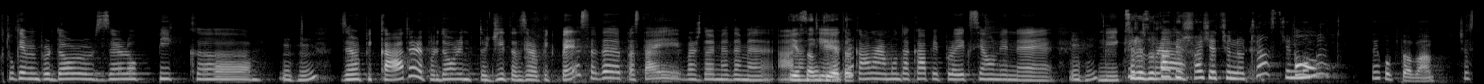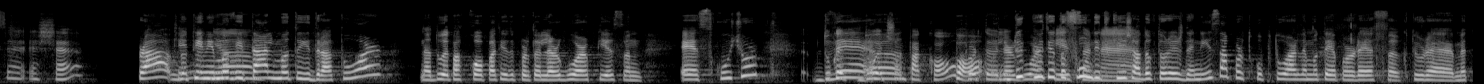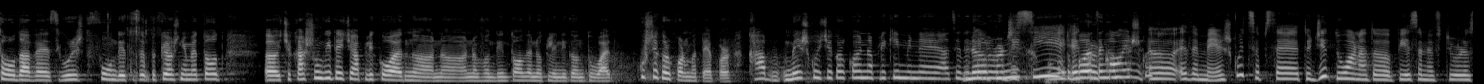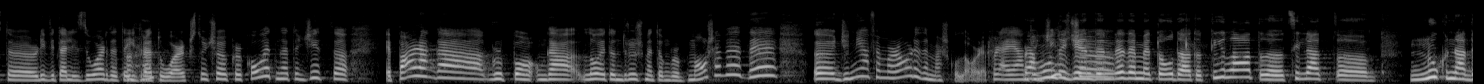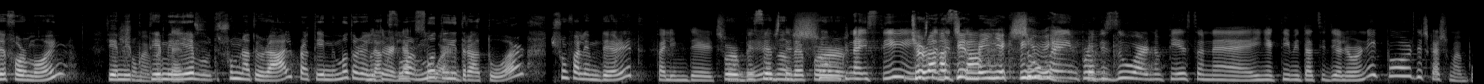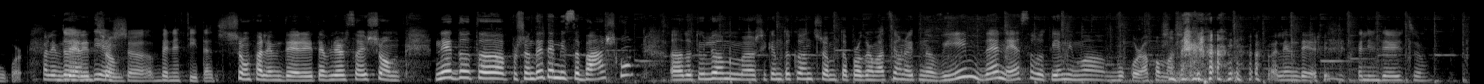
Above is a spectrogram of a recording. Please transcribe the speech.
Këtu kemi përdorur 0.4, mhm. e përdorim të gjithën 0.5 edhe pastaj vazhdojmë edhe me anën tjetër. Kamera mund ta kapi projeksionin e mhm. Nikit. Që rezultati pra- shfaqet që në çast, që në po, moment? E kuptova. Qysh e sheh? Pra, do të jemi më vitalë, më të hidratuar, na duhet pak kohë patjetër për të larguar pjesën e skuqur. Duke duhet shumë pak kohë po, për të larguar pjesën e... Dy pyetje të fundit kisha, doktoreshë Denisa, për të kuptuar dhe më tepër rreth këtyre metodave, sigurisht të fundit, kjo është një metodë që ka shumë vite që aplikohet në, në, në vendin tonë dhe në klinikën tuaj, kush e kërkon më tepër? Ka meshkuj që e kërkojnë aplikimin e acidit hialuronik? Në përgjithësi e kërkojnë edhe meshkujt, sepse të gjithë duan atë pjesën e ftyrës të rivitalizuar dhe të hidratuar, kështu që kërkohet nga të gjithë e para nga, grupo, nga llojet e ndryshme të grupmoshave dhe gjinia femërore dhe mashkullore. Pra, janë pra, të gjithë që... Pra mund të gjenden edhe metoda të tilla, të cilat nuk na deformojnë, Kemi kemi jemi shumë natyral, pra të jemi më të relaksuar, më të hidratuar. Shumë faleminderit. Faleminderit shumë. Për bisedën dhe për shumë kënaqësi. Që ra ka qenë me injektimi. Shumë e improvizuar pjesa e injektimit acid hialuronik, por diçka shumë e bukur. Faleminderit shumë. Do t'i ndjesh benefitet. Shumë faleminderit. E vlerësoj shumë. Ne do të përshëndetemi së bashku. Do t'ju lëmë shikim të këndshëm të programacionit në vijim dhe nesër do të jemi më bukur akoma në ekran. Faleminderit. Faleminderit shumë.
